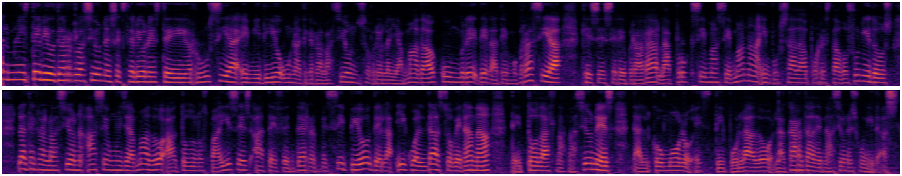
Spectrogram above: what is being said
El Ministerio de Relaciones Exteriores de Rusia emitió una declaración sobre la llamada Cumbre de la Democracia que se celebrará la próxima semana impulsada por Estados Unidos. La declaración hace un llamado a todos los países a defender el principio de la igualdad soberana de todas las naciones, tal como lo estipulado la Carta de Naciones Unidas.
